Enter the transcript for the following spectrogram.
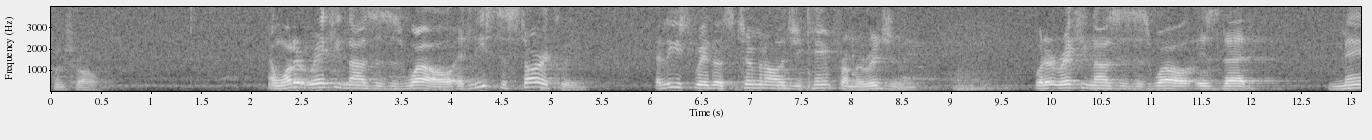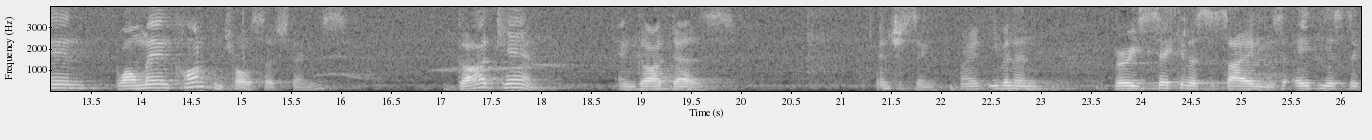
control. And what it recognizes as well, at least historically, at least where this terminology came from originally, what it recognizes as well is that man, while man can't control such things, God can, and God does. Interesting, right? Even in very secular societies, atheistic,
